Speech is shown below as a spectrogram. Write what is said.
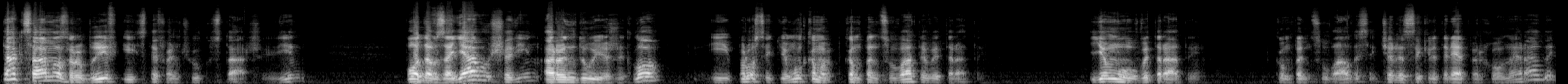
Так само зробив і Стефанчук старший. Він подав заяву, що він орендує житло і просить йому компенсувати витрати. Йому витрати компенсувалися через секретаріат Верховної Ради,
